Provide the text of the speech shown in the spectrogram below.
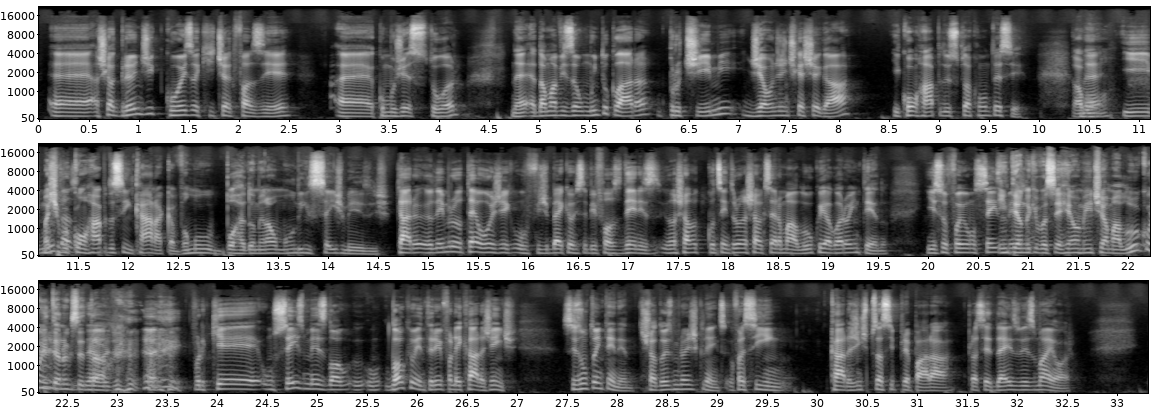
é, acho que a grande coisa que tinha que fazer é, como gestor né, é dar uma visão muito clara pro time de onde a gente quer chegar e quão rápido isso precisa acontecer. Tá né? bom? E Mas, muitas- tipo, com rápido assim, caraca, vamos, porra, dominar o mundo em seis meses. Cara, eu lembro até hoje o feedback que eu recebi falou assim, Denis, eu achava que quando você entrou, eu achava que você era maluco e agora eu entendo. Isso foi uns seis Entendo meses. que você realmente é maluco ou entendo que você Não. tá. Porque uns seis meses logo, logo que eu entrei, eu falei, cara, gente, vocês não estão entendendo. Tinha 2 milhões de clientes. Eu falei assim, cara, a gente precisa se preparar para ser 10 vezes maior.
